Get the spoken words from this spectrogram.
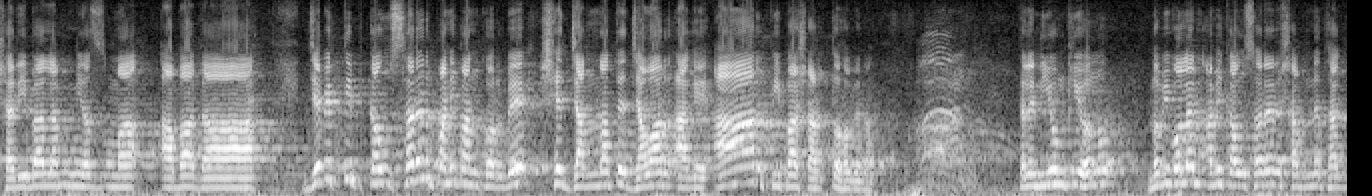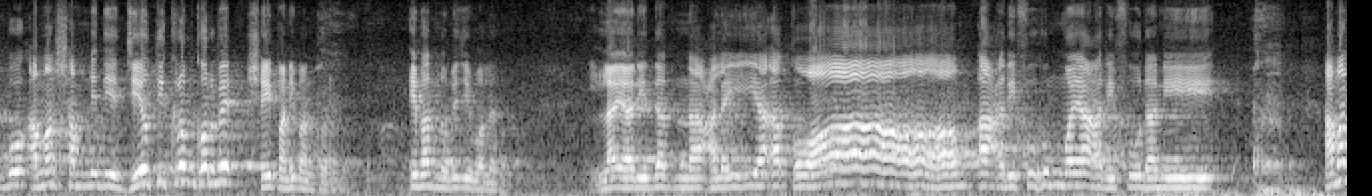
শারিবালাম ইয়াজমা আবাদা। যে ব্যক্তি কাউসারের পানি পান করবে, সে জান্নাতে যাওয়ার আগে আর পিপাসার্থ হবে না। তাহলে নিয়ম কি হলো? নবী বলেন, আমি কাউসারের সামনে থাকব, আমার সামনে দিয়ে যে অতিক্রম করবে, সেই পানি পান করবে। এবার নবীজি বলেন আলাইয়া আরিফুহুম ওয়া আমার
